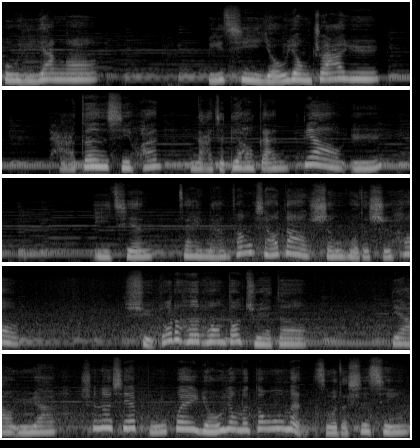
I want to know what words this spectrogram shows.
不一样哦。比起游泳抓鱼，他更喜欢拿着钓竿钓鱼。以前在南方小岛生活的时候，许多的河童都觉得钓鱼啊是那些不会游泳的动物们做的事情。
